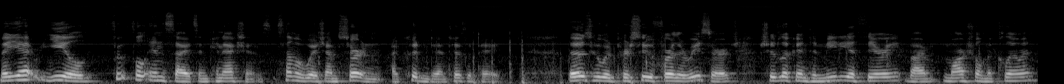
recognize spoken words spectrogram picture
may yet yield fruitful insights and connections, some of which I'm certain I couldn't anticipate. Those who would pursue further research should look into Media Theory by Marshall McLuhan,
